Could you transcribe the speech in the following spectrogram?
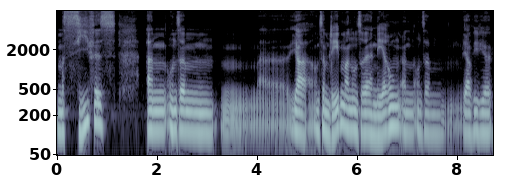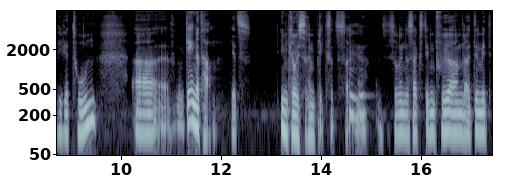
Massives an unserem, äh, ja, unserem Leben, an unserer Ernährung, an unserem, ja, wie wir, wie wir tun, äh, geändert haben. Jetzt im größeren Blick sozusagen. Mhm. Ja. Also so wenn du sagst, eben früher haben Leute mit,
